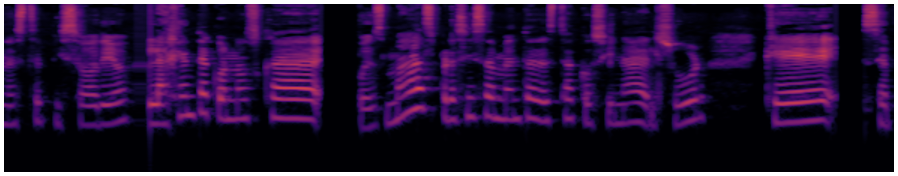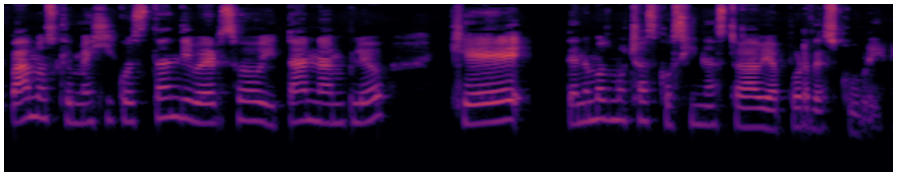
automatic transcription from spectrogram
en este episodio, la gente conozca pues más precisamente de esta cocina del sur, que sepamos que México es tan diverso y tan amplio que tenemos muchas cocinas todavía por descubrir.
